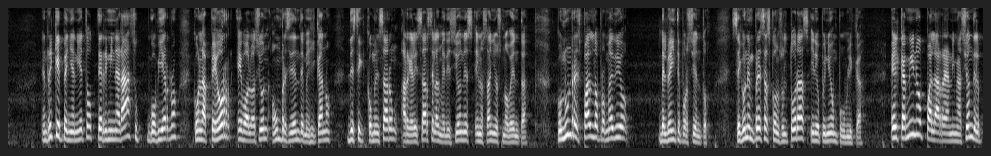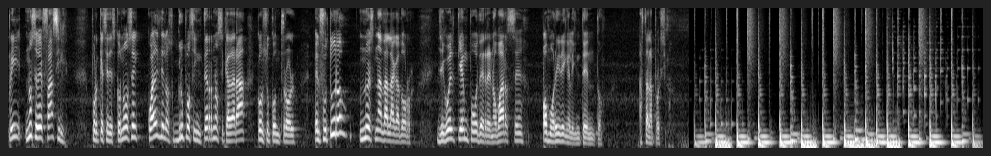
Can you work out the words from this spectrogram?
Enrique Peña Nieto terminará su gobierno con la peor evaluación a un presidente mexicano desde que comenzaron a realizarse las mediciones en los años 90, con un respaldo promedio del 20%, según empresas consultoras y de opinión pública. El camino para la reanimación del PRI no se ve fácil, porque se desconoce cuál de los grupos internos se quedará con su control. El futuro no es nada halagador. Llegó el tiempo de renovarse, o morir en el intento. Hasta la próxima.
